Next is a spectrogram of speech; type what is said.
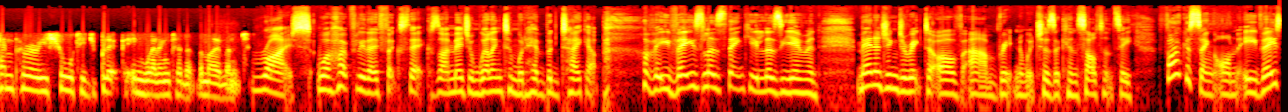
temporary shortage blip in Wellington at the moment. Right. Well, hopefully they fix that because I imagine Wellington would have big take up of EVs. Liz, thank you. Liz Yeaman, Managing Director of um, Retyna, which is a consultancy focusing on EVs.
